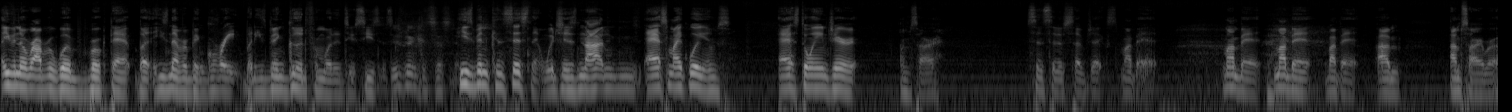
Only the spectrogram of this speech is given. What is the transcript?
Even though Robert Wood broke that, but he's never been great. But he's been good for more than two seasons. he's been consistent. He's been consistent, which is not. Ask Mike Williams. Ask Dwayne Jarrett. I'm sorry. Sensitive subjects. My bad. My bad. My bad. My bad. I'm. I'm sorry, bro.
